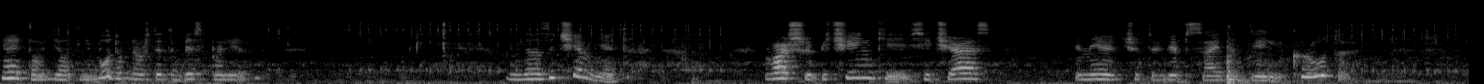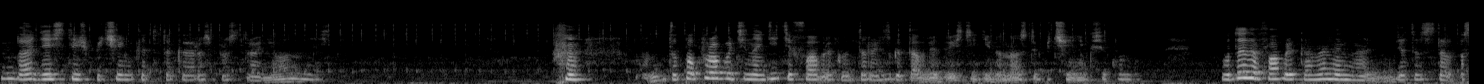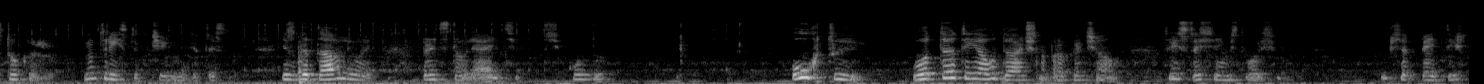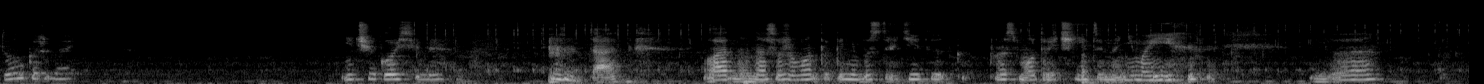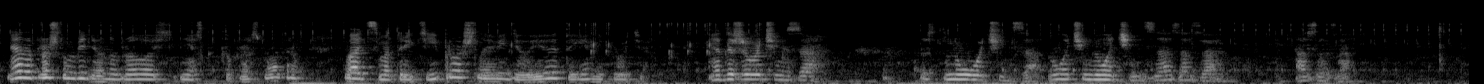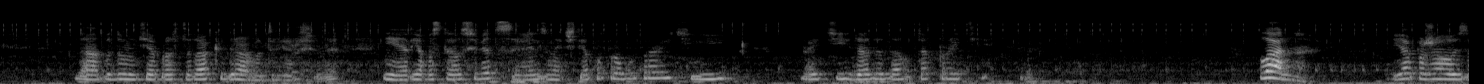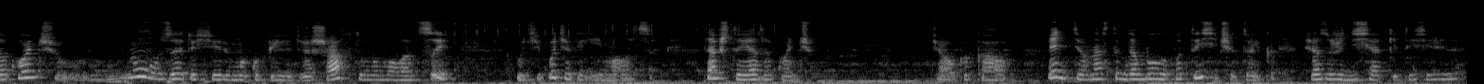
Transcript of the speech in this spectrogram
Я этого делать не буду, потому что это бесполезно. Да зачем мне это? Ваши печеньки сейчас имеют что-то веб-сайт отдельный. Круто. Ну да, 10 тысяч печеньк это такая распространенность. Да попробуйте найдите фабрику, которая изготавливает 290 печенек в секунду. Вот эта фабрика, она, наверное, где-то столько же. Ну, 300 печенек где-то изготавливает. Представляете? Секунду. Ух ты! Вот это я удачно прокачал. 378. 55 тысяч долго ждать. Ничего себе. так. Ладно, у нас уже вон как они быстро тикают. Просмотры чьи-то, но не мои. да. У меня на прошлом видео набралось несколько просмотров. Давайте смотрите и прошлое видео, и это я не против. Я даже очень за. Просто ну очень за. Ну очень-очень за-за-за. А за-за. Да, вы думаете, я просто так играю в эту версию, да? Нет, я поставил себе цель, значит, я попробую пройти. Пройти, да-да-да, вот так пройти. Ладно, я, пожалуй, закончу. Ну, за эту серию мы купили две шахты, мы молодцы. Пути-пути какие молодцы. Так что я закончу. Чао, какао. Видите, у нас тогда было по тысяче только. Сейчас уже десятки тысяч, да?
